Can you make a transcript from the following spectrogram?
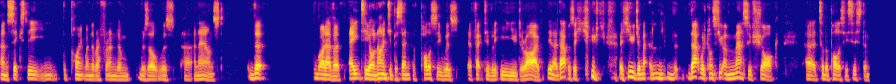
2016, the point when the referendum result was uh, announced, that whatever 80 or 90 percent of policy was effectively EU derived. You know that was a huge, a huge. That would constitute a massive shock uh, to the policy system.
